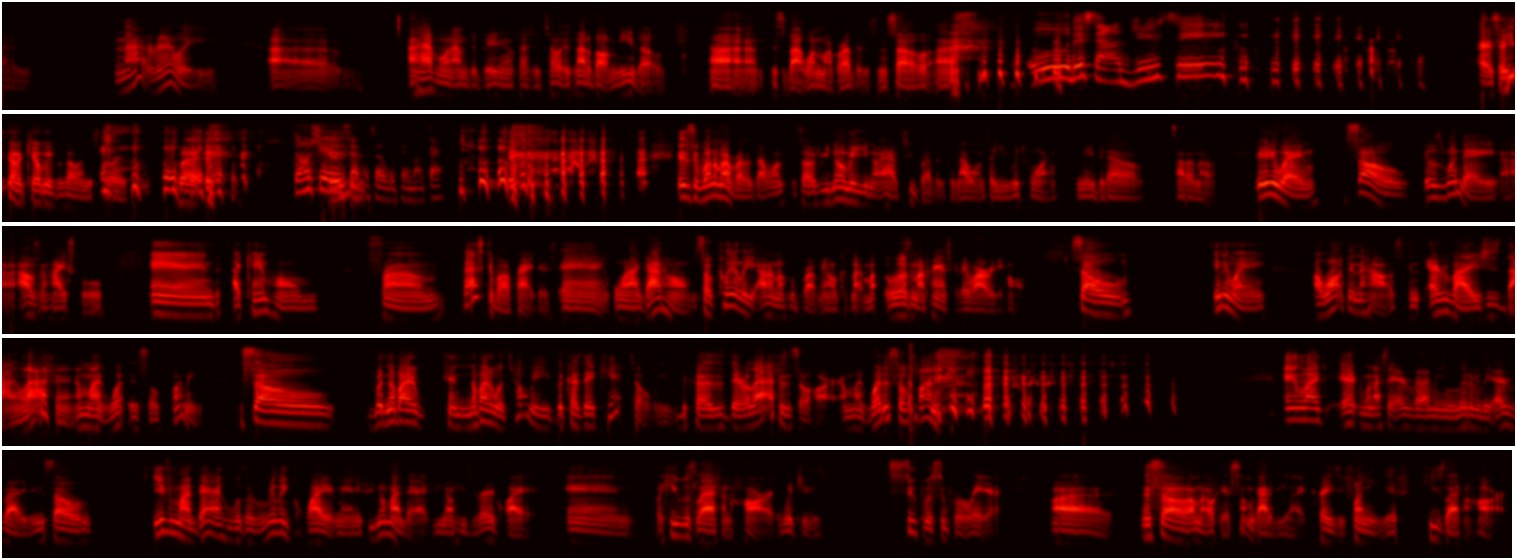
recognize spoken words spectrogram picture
not really. Uh, I have one I'm debating if I should tell it. It's not about me though. Uh, it's about one of my brothers, and so uh, Ooh, this sounds juicy. all right. So he's gonna kill me for telling this story. But- Don't share this episode with him, okay? it's one of my brothers. I want so if you know me, you know I have two brothers, and I won't tell you which one. Maybe that'll I don't know. But anyway, so it was one day uh, I was in high school, and I came home from basketball practice. And when I got home, so clearly I don't know who brought me home because it wasn't my parents because they were already home. So anyway, I walked in the house and everybody's just dying laughing. I'm like, what is so funny? So, but nobody can, nobody would tell me because they can't tell me because they were laughing so hard. I'm like, what is so funny? and like when I say everybody, I mean literally everybody. And so even my dad, who was a really quiet man, if you know my dad, you know he's very quiet. And but he was laughing hard, which is super, super rare. Uh, and so I'm like, okay, something got to be like crazy funny if he's laughing hard.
